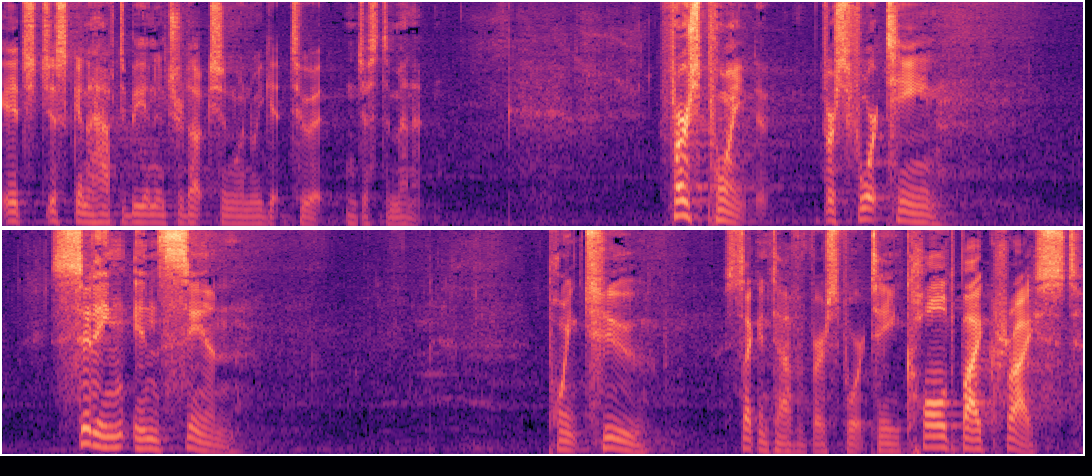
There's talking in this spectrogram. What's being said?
it's just going to have to be an introduction when we get to it in just a minute. First point, verse 14 sitting in sin. Point two, second half of verse 14, called by Christ.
